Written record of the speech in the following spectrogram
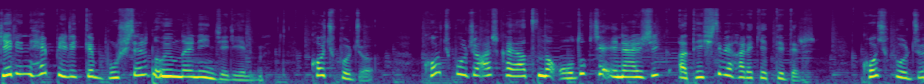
Gelin hep birlikte burçların uyumlarını inceleyelim. Koç burcu. Koç burcu aşk hayatında oldukça enerjik, ateşli ve hareketlidir. Koç burcu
